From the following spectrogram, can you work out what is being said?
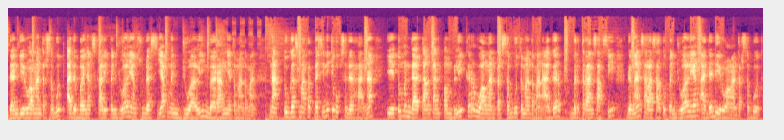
Dan di ruangan tersebut ada banyak sekali penjual yang sudah siap menjualin barangnya teman-teman. Nah, tugas marketplace ini cukup sederhana yaitu mendatangkan pembeli ke ruangan tersebut teman-teman agar bertransaksi dengan salah satu penjual yang ada di ruangan tersebut.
